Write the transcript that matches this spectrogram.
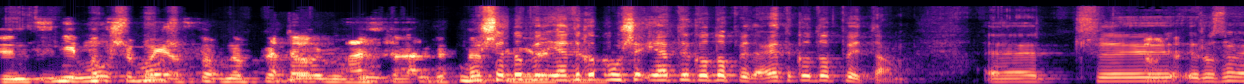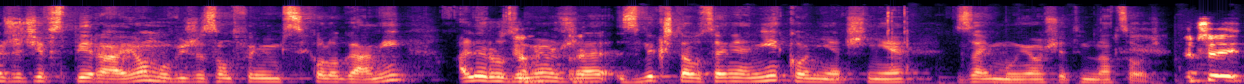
Więc nie potrzebuję mus- osobno An- Muszę dopy- ja, tylko muszę, ja tylko dopytam, ja tylko dopytam. E, czy Dobra. rozumiem, że cię wspierają, mówisz, że są twoimi psychologami, ale rozumiem, Tak, że z wykształcenia niekoniecznie zajmują się tym na co dzień. Znaczy,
